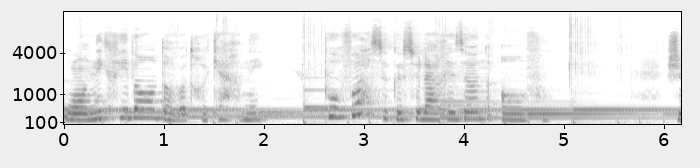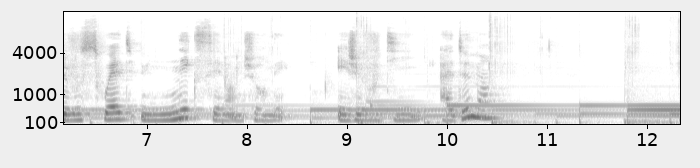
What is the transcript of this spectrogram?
ou en écrivant dans votre carnet pour voir ce que cela résonne en vous. Je vous souhaite une excellente journée et je vous dis à demain. Thank you.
